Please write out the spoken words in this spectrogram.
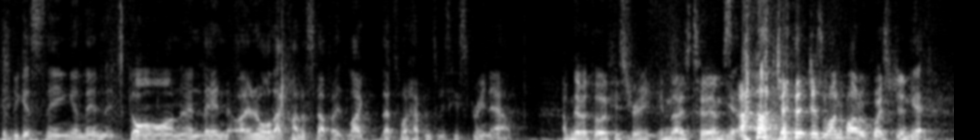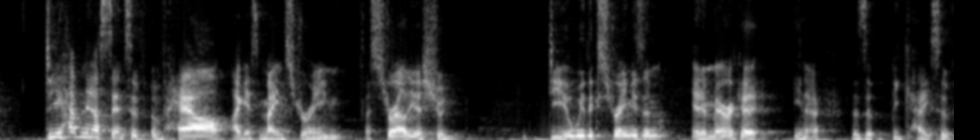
the biggest thing, and then it's gone, and then and all that kind of stuff. It, like that's what happens with history now. I've never thought of history in those terms. Yeah. Just- Just one final question. Yeah. Do you have now a sense of, of how, I guess, mainstream Australia should deal with extremism? In America, you know, there's a big case of,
